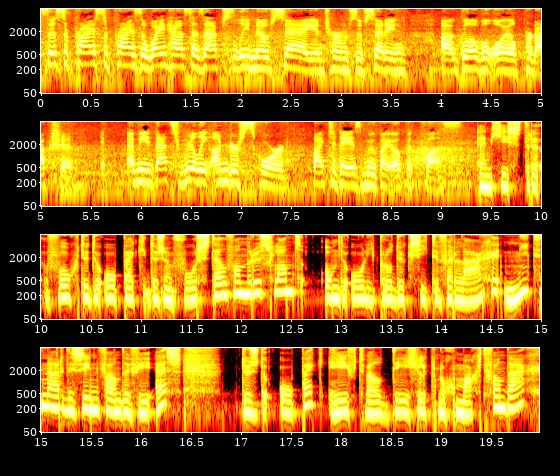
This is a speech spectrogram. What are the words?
So surprise, surprise, the White House has absolutely no say in terms of setting uh, global oil production. I mean, that's really underscored by today's move by OPEC+. En gisteren volgde de OPEC dus een voorstel van Rusland om de olieproductie te verlagen, niet naar de zin van de VS. Dus de OPEC heeft wel degelijk nog macht vandaag?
